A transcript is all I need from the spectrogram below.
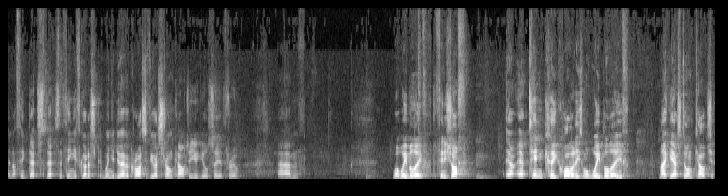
And I think that's, that's the thing. You've got a, when you do have a crisis, if you've got a strong culture, you, will see it through. Um, what we believe, to finish off, our, our 10 key qualities, and what we believe make our storm culture.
